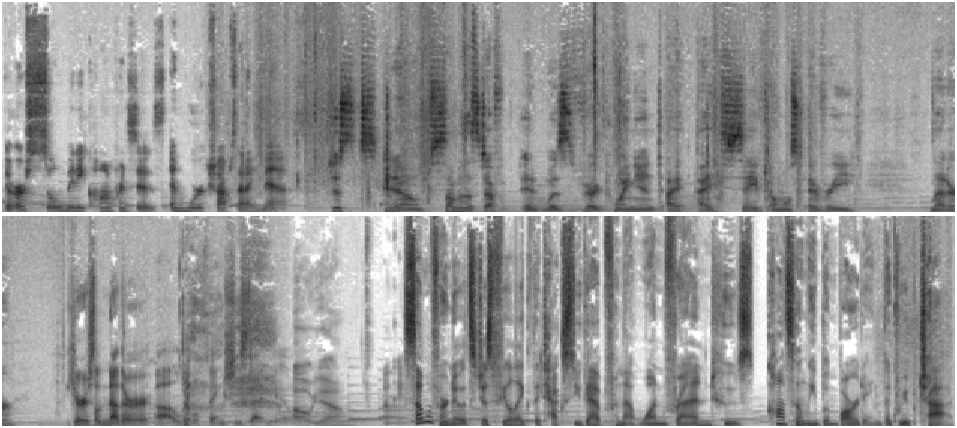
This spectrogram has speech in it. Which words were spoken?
There are so many conferences and workshops that I miss. Just, you know, some of the stuff, it was very poignant. I, I saved almost every letter. Here's another uh, little thing she sent you. Oh, yeah. Okay. Some of her notes just feel like the text you get from that one friend who's constantly bombarding the group chat.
